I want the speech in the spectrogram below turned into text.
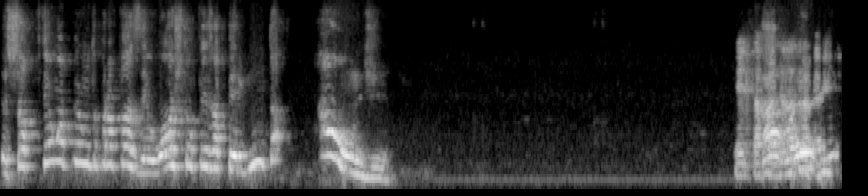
Eu só tenho uma pergunta para fazer. O Washington fez a pergunta aonde? Ele está fazendo ah, através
